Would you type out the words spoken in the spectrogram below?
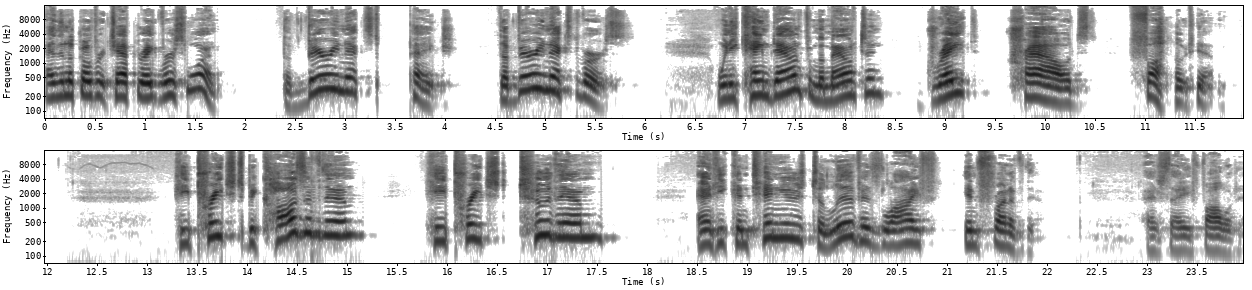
And then look over at chapter 8, verse 1. The very next page, the very next verse. When he came down from the mountain, great crowds followed him. He preached because of them, he preached to them, and he continues to live his life in front of them as they followed him.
